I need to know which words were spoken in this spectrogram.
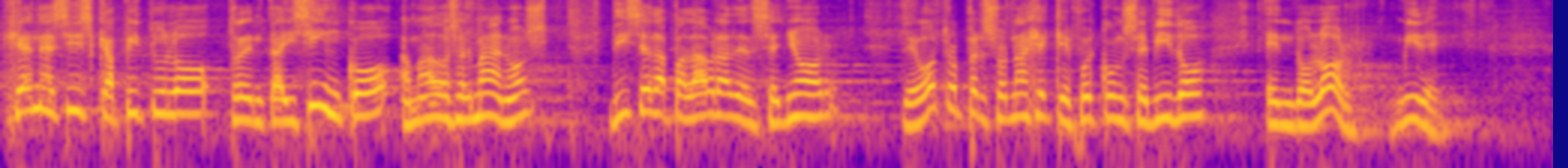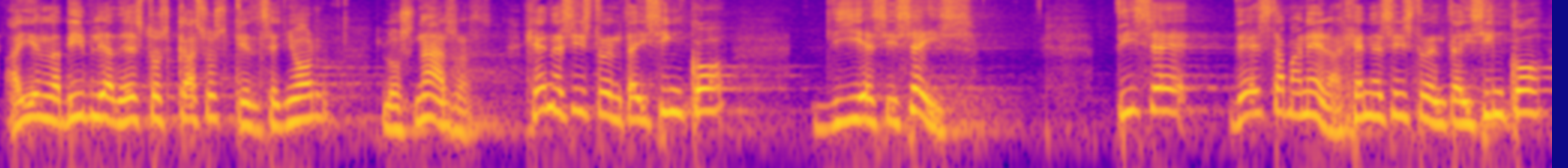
Génesis capítulo 35, amados hermanos, dice la palabra del Señor de otro personaje que fue concebido en dolor. Mire, hay en la Biblia de estos casos que el Señor los narra. Génesis 35, 16. Dice de esta manera, Génesis 35,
